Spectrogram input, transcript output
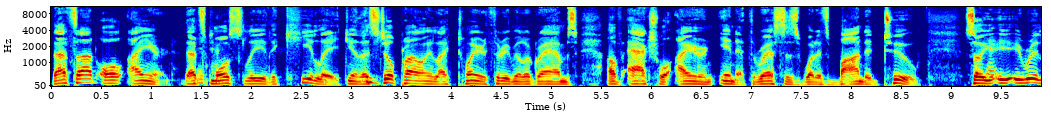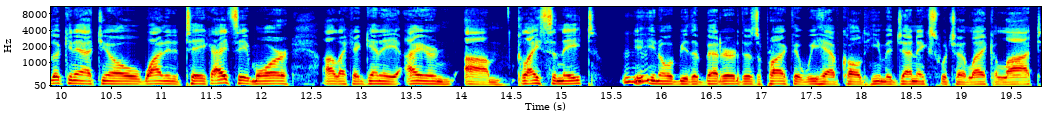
that's not all iron. That's mostly the chelate. You know, that's still probably like 20 or 30 milligrams of actual iron in it. The rest is what it's bonded to. So you you're really looking at, you know, wanting to take, I'd say more uh, like again a iron um, glycinate you, you know, would be the better. There's a product that we have called Hemagenics, which I like a lot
